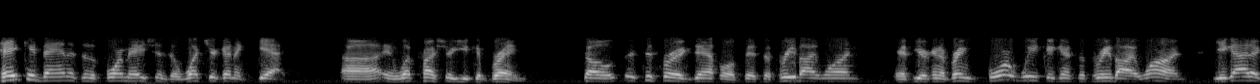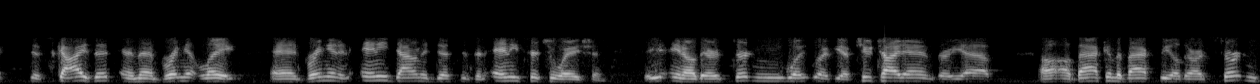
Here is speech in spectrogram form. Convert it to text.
Take advantage of the formations of what you're going to get uh, and what pressure you could bring. So, just for example, if it's a three by one, if you're going to bring four weak against a three by one, you got to disguise it and then bring it late and bring it in any down and distance in any situation. You know, there's certain if you have two tight ends or you have a back in the backfield, there are certain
